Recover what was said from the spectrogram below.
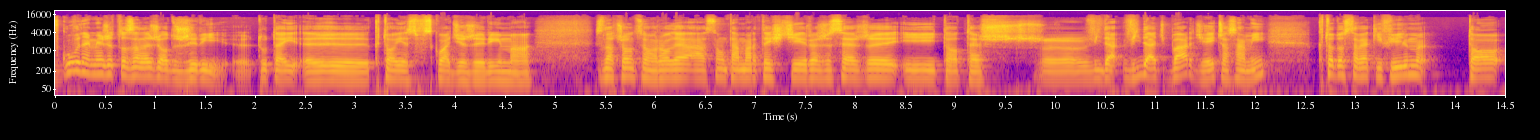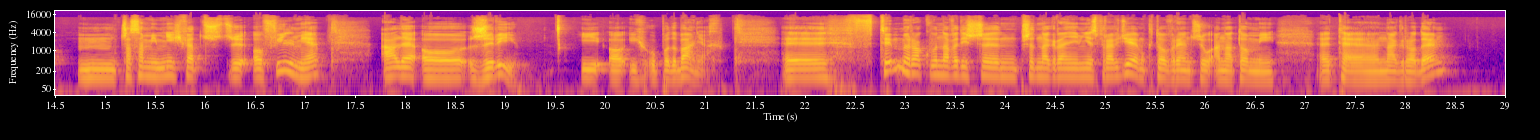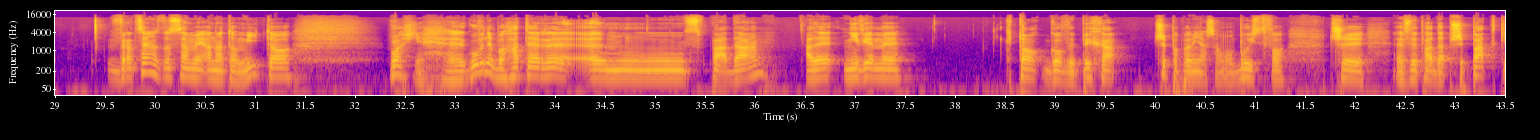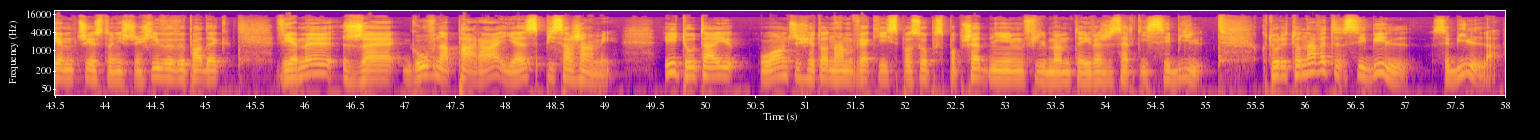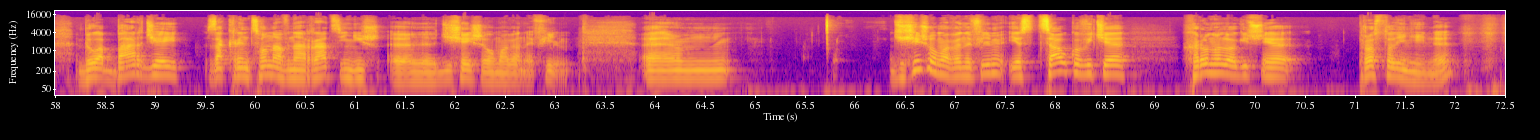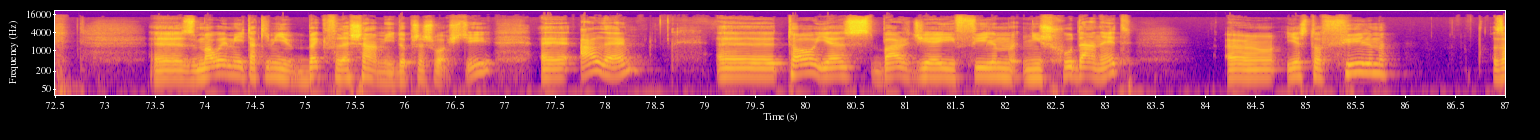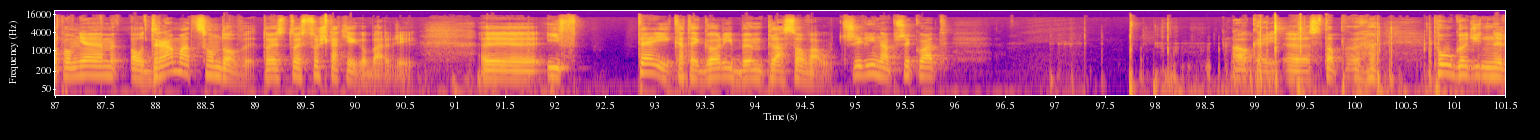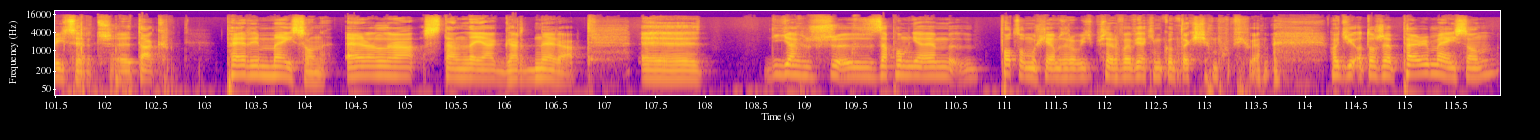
w głównej mierze to zależy od jury. Tutaj kto jest w składzie jury ma znaczącą rolę, a są tam artyści, reżyserzy i to też widać, widać bardziej czasami, kto dostał jaki film, to mm, czasami mniej świadczy o filmie, ale o jury i o ich upodobaniach. E, w tym roku, nawet jeszcze przed nagraniem, nie sprawdziłem, kto wręczył anatomii e, tę nagrodę. Wracając do samej anatomii, to właśnie e, główny bohater spada, ale nie wiemy, kto go wypycha, czy popełnia samobójstwo, czy wypada przypadkiem, czy jest to nieszczęśliwy wypadek. Wiemy, że główna para jest pisarzami. I tutaj łączy się to nam w jakiś sposób z poprzednim filmem tej reżyserki Sybil, który to nawet Sybil, Sybilla była bardziej zakręcona w narracji niż e, dzisiejszy omawiany film. Dzisiejszy omawiany film jest całkowicie chronologicznie prostolinijny, e, z małymi takimi backflashami do przeszłości, e, ale to jest bardziej film niż Hudanit. E, jest to film, zapomniałem, o dramat sądowy. To jest, to jest coś takiego bardziej. E, I w tej kategorii bym plasował, czyli na przykład. Okej, okay, stop. Półgodzinny research. Tak. Perry Mason, Earla Stanleya Gardnera ja już e, zapomniałem, po co musiałem zrobić przerwę, w jakim kontekście mówiłem. Chodzi o to, że Perry Mason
